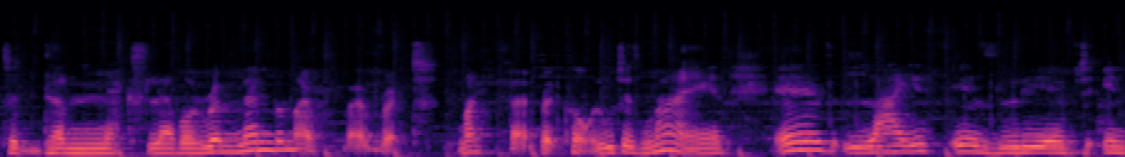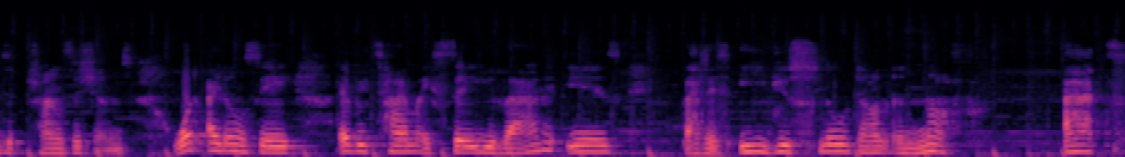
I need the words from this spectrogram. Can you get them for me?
to the next level. Remember my favorite, my favorite quote, which is mine, is life is lived in the transitions. What I don't say every time I say that is that is if you slow down enough at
